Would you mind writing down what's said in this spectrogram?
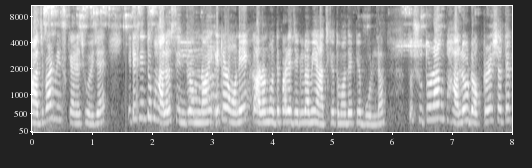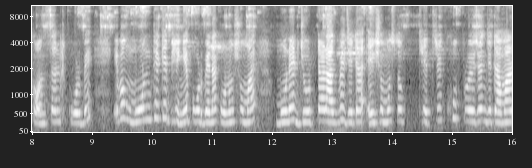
পাঁচবার মিসক্যারেজ হয়ে যায় এটা কিন্তু ভালো সিনড্রোম নয়। এটার অনেক কারণ হতে পারে যেগুলো আমি আজকে তোমাদেরকে বললাম। তো সুতরাং ভালো ডক্টরের সাথে কনসাল্ট করবে এবং মন থেকে ভেঙে পড়বে না কোনো সময়। মনের জোরটা রাখবে যেটা এই সমস্ত ক্ষেত্রে খুব প্রয়োজন যেটা আমার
